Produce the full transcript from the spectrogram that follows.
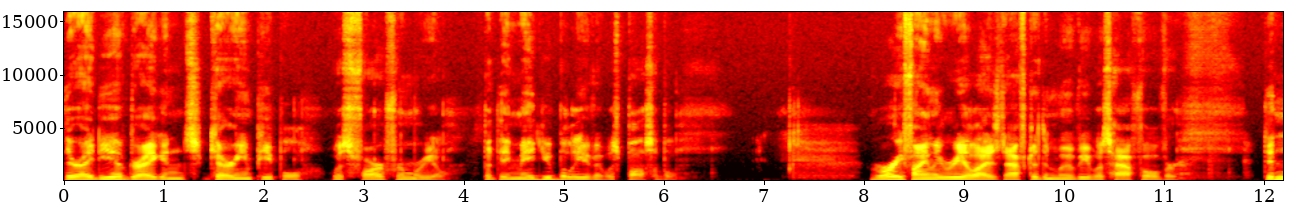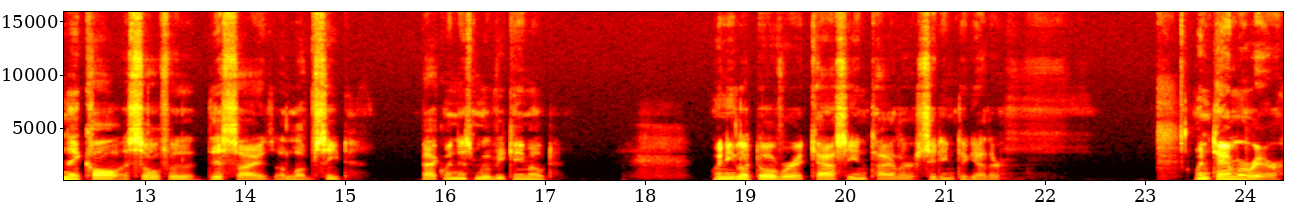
Their idea of dragons carrying people was far from real, but they made you believe it was possible. Rory finally realized after the movie was half over. Didn't they call a sofa this size a love seat back when this movie came out? When he looked over at Cassie and Tyler sitting together. When Temeraire,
